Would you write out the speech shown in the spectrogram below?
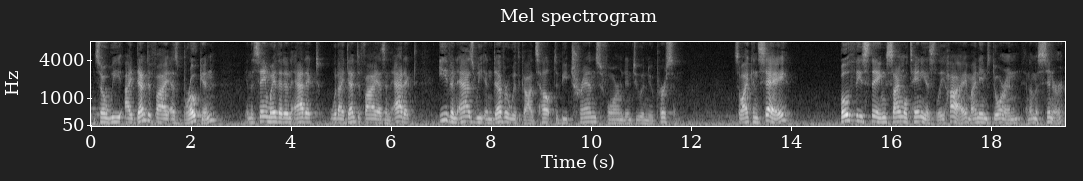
And so we identify as broken in the same way that an addict would identify as an addict, even as we endeavor with God's help to be transformed into a new person. So I can say, both these things simultaneously. Hi, my name's Doran, and I'm a sinner.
